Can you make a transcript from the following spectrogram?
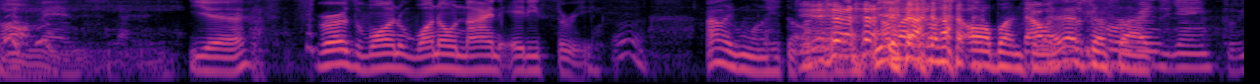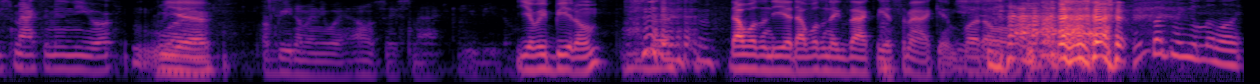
Oh man. smacking. Yeah, Spurs won 109-83. I don't even want to hit the. all button. I'm not gonna hit the all button for That that. was That's looking just for a like revenge game because we smacked him in New York Yeah, or beat him anyway. I don't say smack. We beat him. yeah, we beat them. that wasn't yeah, that wasn't exactly a smacking, but um, it's like maybe a little like,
